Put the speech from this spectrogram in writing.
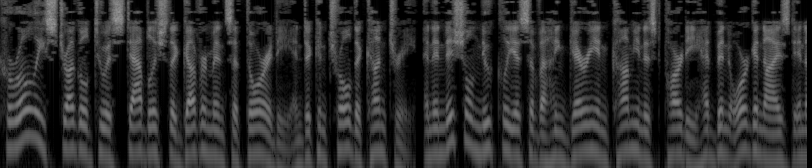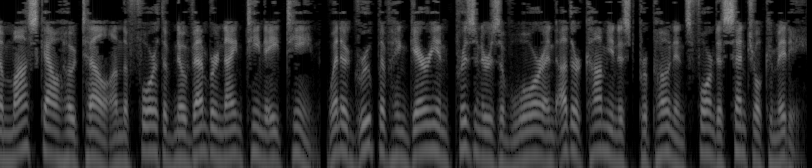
Károlyi struggled to establish the government's authority and to control the country. An initial nucleus of a Hungarian Communist Party had been organized in a Moscow hotel on 4 November 1918, when a group of Hungarian prisoners of war and other communist proponents formed a central committee.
